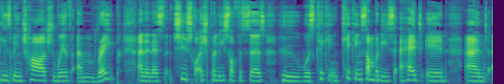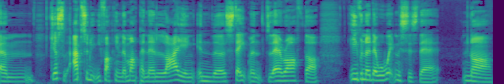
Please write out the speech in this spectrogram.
he's been charged with um rape and then there's two scottish police officers who was kicking kicking somebody's head in and um just absolutely fucking them up and then lying in the statement thereafter even though there were witnesses there nah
